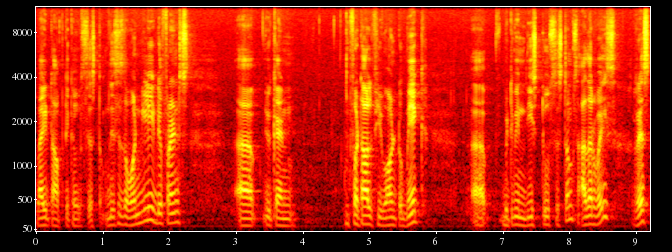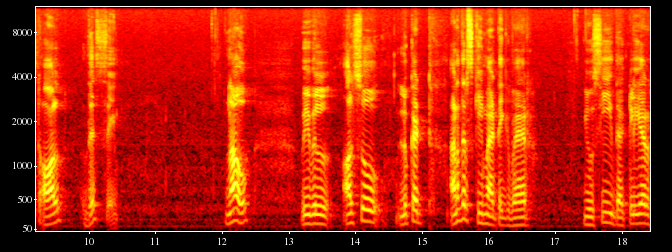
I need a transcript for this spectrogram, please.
light optical system. This is the only difference uh, you can if at all if you want to make uh, between these two systems otherwise rest all the same. Now, we will also look at another schematic where you see the clear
